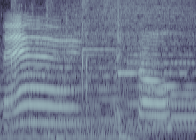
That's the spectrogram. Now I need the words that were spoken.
Thanks. Thanks all.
